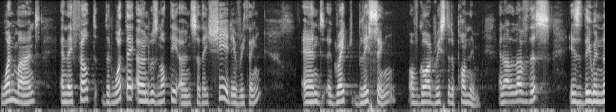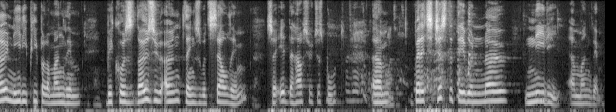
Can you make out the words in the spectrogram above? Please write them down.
one mind, and they felt that what they owned was not their own, so they shared everything, and a great blessing of God rested upon them. And I love this, is there were no needy people among them, because those who owned things would sell them. So Ed, the house you just bought, um, but it's just that there were no needy among them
